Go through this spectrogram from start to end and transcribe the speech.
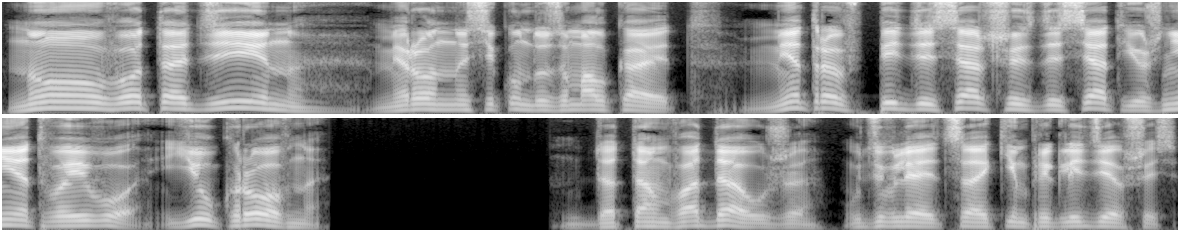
«Ну, вот один...» — Мирон на секунду замолкает. «Метров пятьдесят-шестьдесят южнее твоего. Юг ровно». «Да там вода уже», — удивляется Аким, приглядевшись.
